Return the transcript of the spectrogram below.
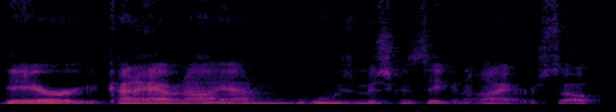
they're kind of have an eye on who's Michigan State going to hire. So,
